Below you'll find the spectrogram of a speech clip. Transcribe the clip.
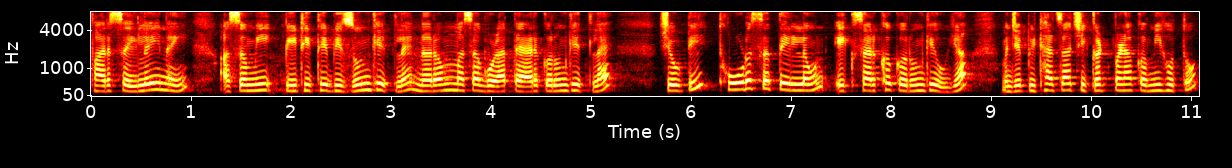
फार सैलही नाही असं मी पीठ इथे भिजवून घेतलं आहे नरम असा गोळा तयार करून घेतला आहे शेवटी थोडंसं तेल लावून एकसारखं करून घेऊया. म्हणजे पिठाचा चिकटपणा कमी होतो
